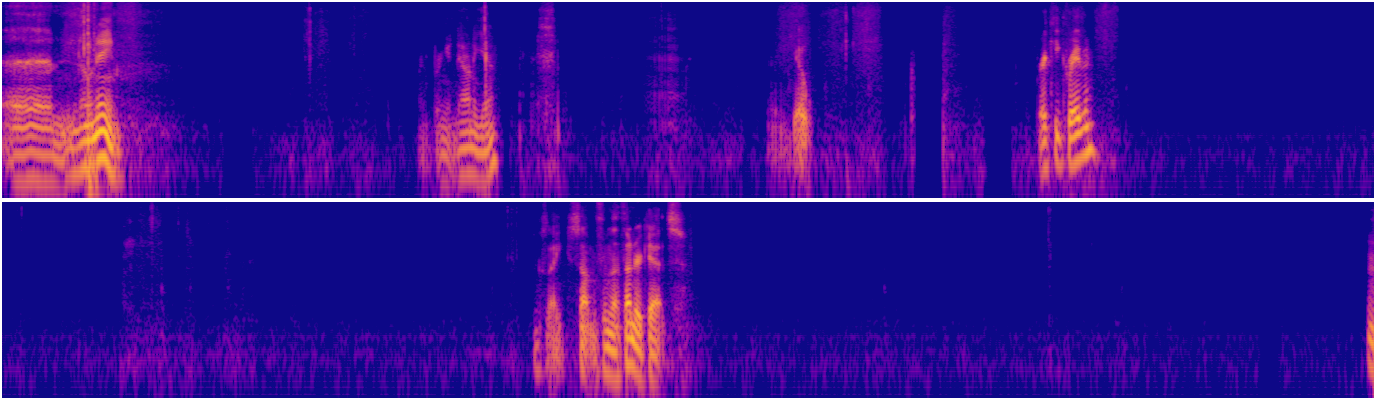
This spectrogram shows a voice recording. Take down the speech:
um, no name bring it down again. There we go. Ricky Craven. Looks like something from the Thundercats. Hmm.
